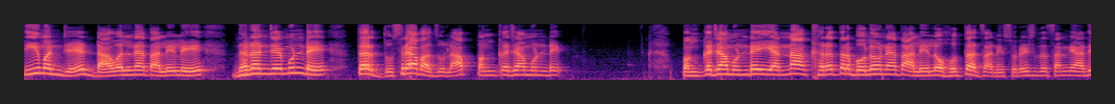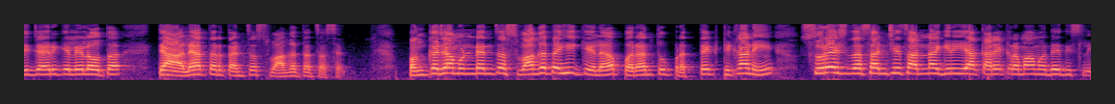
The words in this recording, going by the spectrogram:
ती म्हणजे डावलण्यात आलेले धनंजय मुंडे तर दुसऱ्या बाजूला पंकजा मुंडे. पंकजा मुंडे यांना खरं तर बोलवण्यात आलेलं होतंच आणि सुरेश दसांनी आधीच जाहीर केलेलं होतं. त्या आल्या तर त्यांचं स्वागतच असेल. पंकजा मुंडेंचं स्वागतही केलं परंतु प्रत्येक ठिकाणी सुरेश दसांचीच अण्णागिरी या कार्यक्रमामध्ये दिसली.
